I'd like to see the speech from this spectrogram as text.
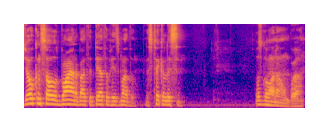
Joe consoles Brian about the death of his mother. Let's take a listen. What's going on, bro?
